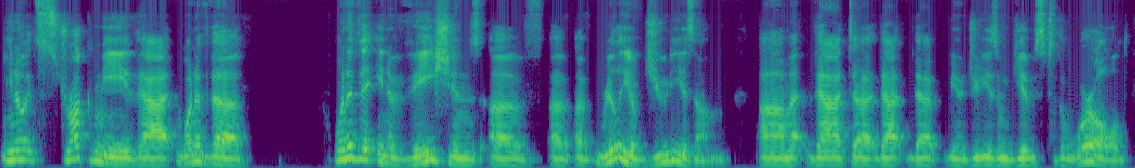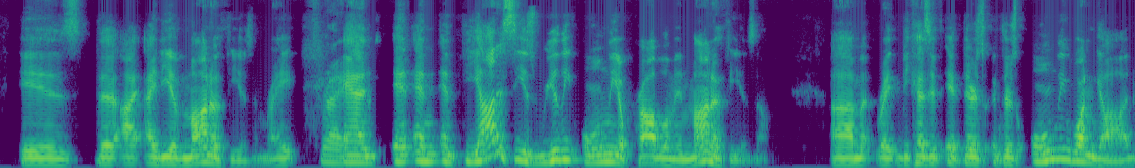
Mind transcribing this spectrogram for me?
you know it struck me that one of the one of the innovations of of, of really of judaism um that uh, that that you know judaism gives to the world is the idea of monotheism, right? Right. And and and, and theodicy is really only a problem in monotheism. Um, right because if, if there's if there's only one god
